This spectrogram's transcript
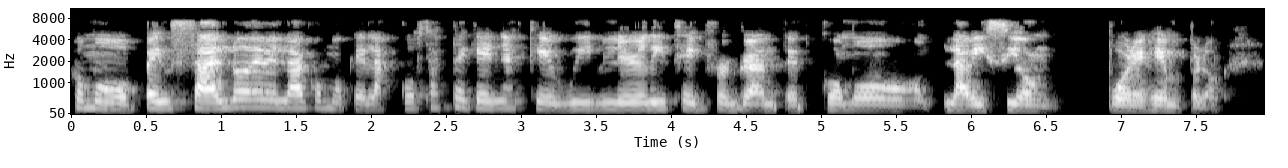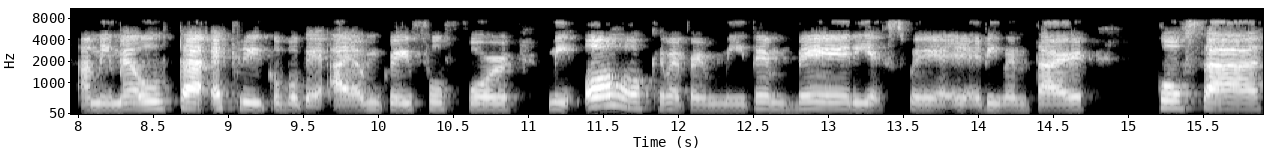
como pensarlo de verdad, como que las cosas pequeñas que we literally take for granted, como la visión, por ejemplo. A mí me gusta escribir como que I am grateful for mis ojos que me permiten ver y experimentar cosas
